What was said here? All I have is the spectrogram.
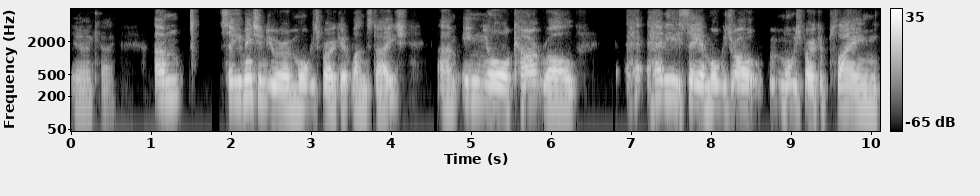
Yeah, okay. Um, so you mentioned you were a mortgage broker at one stage. Um, in your current role, how do you see a mortgage role, mortgage broker playing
